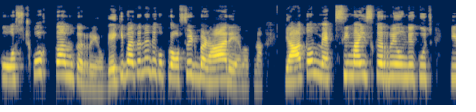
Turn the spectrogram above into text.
कॉस्ट को कम कर रहे होंगे। एक ही बात है ना, देखो प्रॉफिट बढ़ा रहे हैं हम अपना। या तो मैक्सिमाइज कर रहे होंगे कुछ कि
